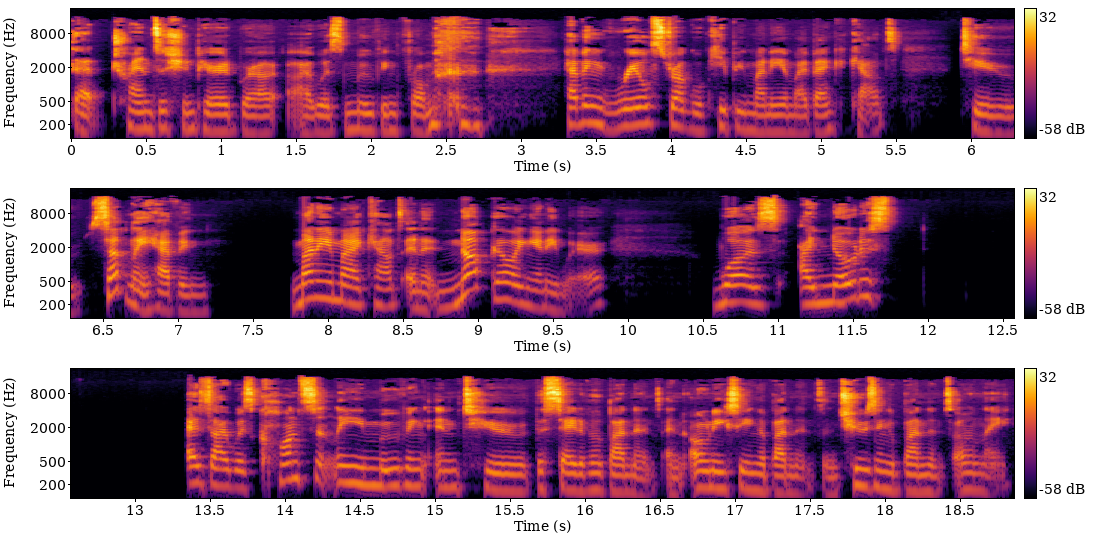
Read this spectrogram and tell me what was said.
that transition period where I was moving from having real struggle keeping money in my bank accounts to suddenly having money in my accounts and it not going anywhere was I noticed as I was constantly moving into the state of abundance and only seeing abundance and choosing abundance only,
